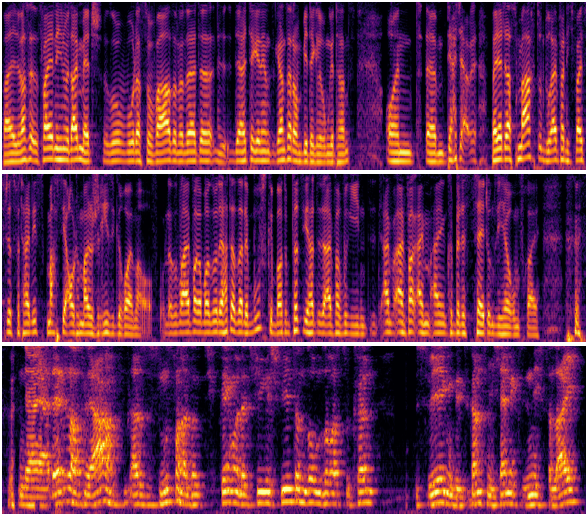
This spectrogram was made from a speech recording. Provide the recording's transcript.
Weil was, es war ja nicht nur dein Match, so, wo das so war, sondern der hat ja, der hat ja die ganze Zeit auf dem Bierdeckel rumgetanzt. Und ähm, der hat ja, weil er das macht und du einfach nicht weißt, wie du das verteidigst, machst du ja automatisch riesige Räume auf. Und das war einfach immer so, der hat da seine Moves gemacht und plötzlich hatte er einfach wirklich ein, einfach ein, ein komplettes Zelt um sich herum frei. ja, ja, das ist auch, ja, also das muss man, also ich denke mal, der hat viel gespielt und so, um sowas zu können. Deswegen, diese ganzen Mechanics sind nicht so leicht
